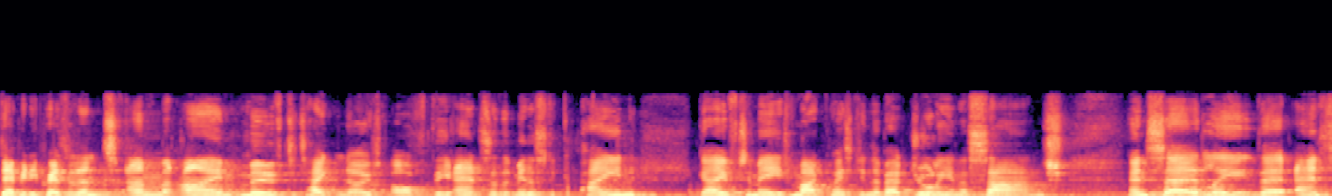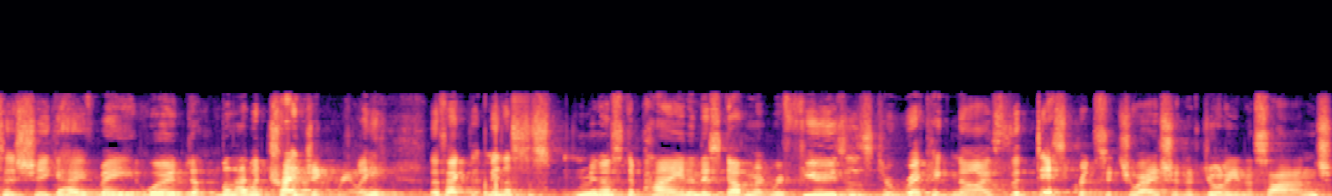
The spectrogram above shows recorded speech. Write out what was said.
Deputy President, um, I move to take note of the answer that Minister Payne gave to me to my question about Julian Assange. And sadly, the answers she gave me were, well, they were tragic, really. The fact that Minister, Minister Payne and this government refuses to recognise the desperate situation of Julian Assange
